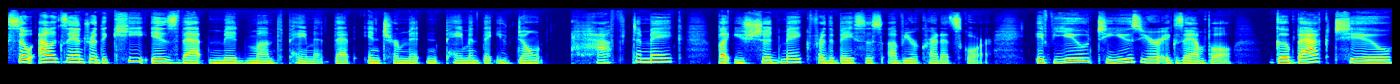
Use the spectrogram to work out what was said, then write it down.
So, Alexandra, the key is that mid month payment, that intermittent payment that you don't have to make, but you should make for the basis of your credit score. If you, to use your example, go back to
